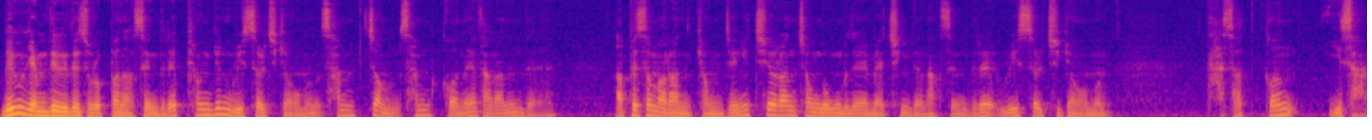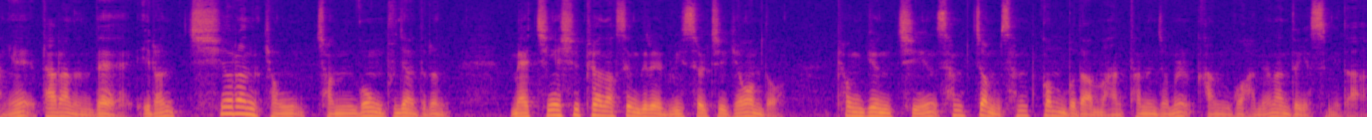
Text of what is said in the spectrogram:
미국 MD 의대 졸업반 학생들의 평균 리서치 경험은 3.3건에 달하는데 앞에서 말한 경쟁이 치열한 전공 분야에 매칭된 학생들의 리서치 경험은 5건 이상에 달하는데 이런 치열한 경, 전공 분야들은 매칭에 실패한 학생들의 리서치 경험도 평균치인 3.3건보다 많다는 점을 간과하면 안 되겠습니다.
